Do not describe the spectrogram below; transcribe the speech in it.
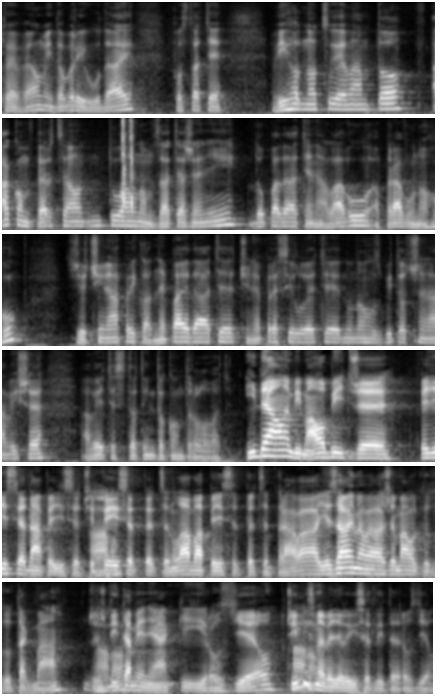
to je veľmi dobrý údaj. V podstate vyhodnocuje vám to, v akom percentuálnom zaťažení dopadáte na ľavú a pravú nohu Čiže či napríklad nepajdáte, či nepresilujete jednu nohu zbytočne navyše a viete si to týmto kontrolovať. Ideálne by malo byť, že 50 na 50, čiže Áno. 50% ľava, 50% práva. Je zaujímavé, že málo kto to tak má, že vždy Áno. tam je nejaký rozdiel. Čím Áno. by sme vedeli vysvetliť ten rozdiel?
